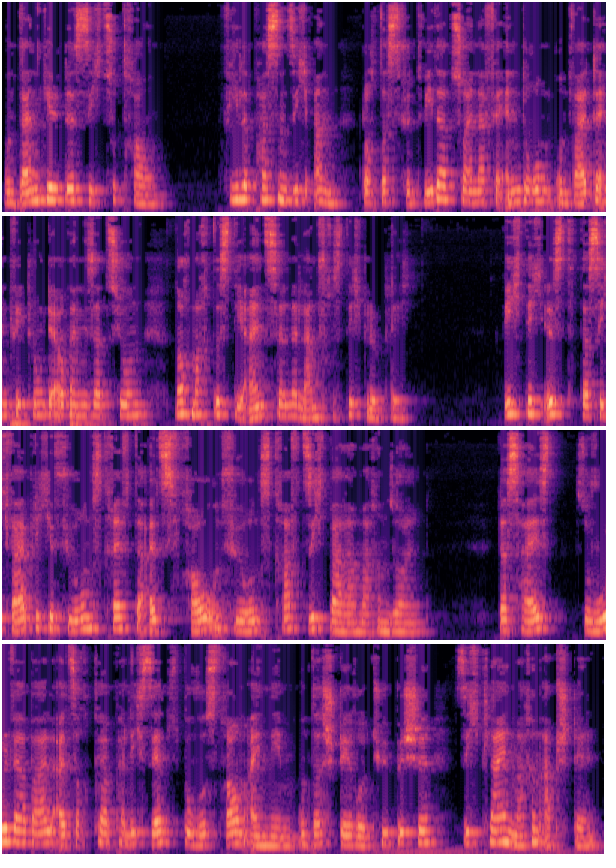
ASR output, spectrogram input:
Und dann gilt es, sich zu trauen. Viele passen sich an, doch das führt weder zu einer Veränderung und Weiterentwicklung der Organisation, noch macht es die Einzelne langfristig glücklich. Wichtig ist, dass sich weibliche Führungskräfte als Frau und Führungskraft sichtbarer machen sollen. Das heißt, sowohl verbal als auch körperlich selbstbewusst Raum einnehmen und das stereotypische sich klein machen abstellen.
